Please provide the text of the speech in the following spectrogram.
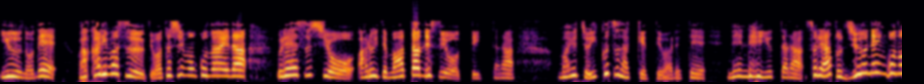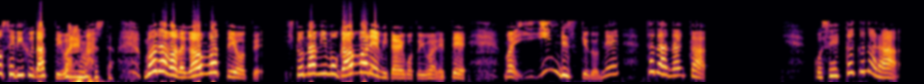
言うので、わかりますって、私もこの間、浦安市を歩いて回ったんですよって言ったら、まゆちょいくつだっけって言われて、年齢言ったら、それあと10年後のセリフだって言われました。まだまだ頑張ってよって。人並みも頑張れみたいなこと言われて、まあ、いいんですけどね。ただなんか、こう、せっかくなら、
